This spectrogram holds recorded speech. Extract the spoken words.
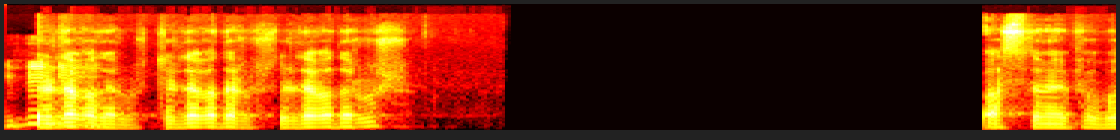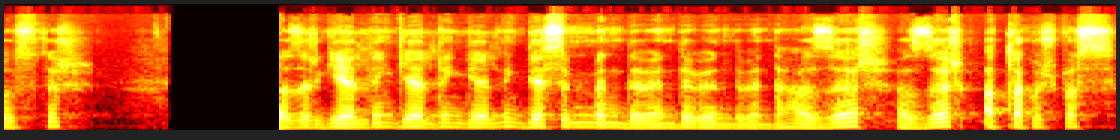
Dörde kadar vur. Dörde kadar vur. Dörde kadar vur. Bastım hep'i bastır. Hazır geldin geldin geldin. Desin ben de ben de ben de ben de. Hazır. Hazır. Atla koş bas.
